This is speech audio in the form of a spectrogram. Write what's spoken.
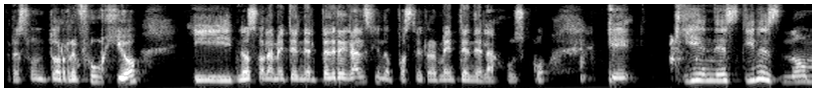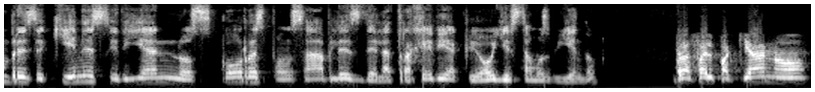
presunto refugio y no solamente en el Pedregal, sino posteriormente en el Ajusco. Eh, ¿Quiénes, tienes nombres de quiénes serían los corresponsables de la tragedia que hoy estamos viviendo? Rafael Paquiano,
